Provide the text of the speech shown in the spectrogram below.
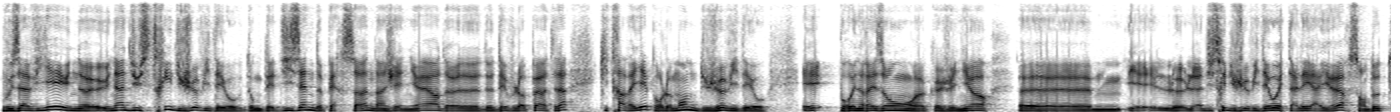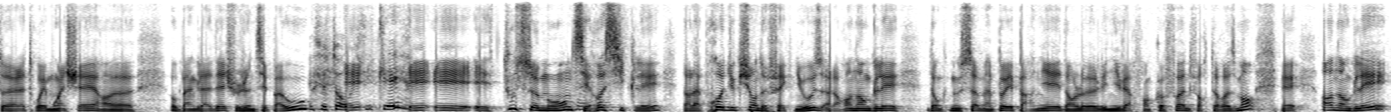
vous aviez une, une industrie du jeu vidéo, donc des dizaines de personnes, d'ingénieurs, de, de développeurs, etc., qui travaillaient pour le monde du jeu vidéo. Et pour une raison que j'ignore, l'industrie du jeu vidéo est allée ailleurs, sans doute elle a trouvé moins cher au Bangladesh ou je ne sais pas où. Et tout ce monde s'est recyclé dans la production de fake news. Alors en anglais, donc nous sommes un peu épargnés dans l'univers francophone, fort heureusement, mais en anglais,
